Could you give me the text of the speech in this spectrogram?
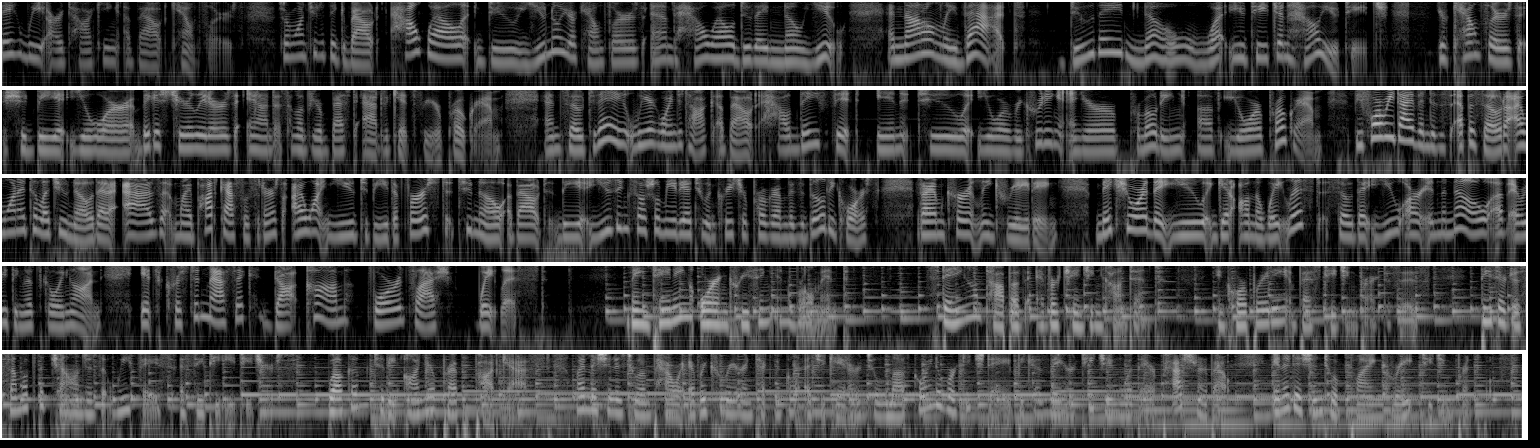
Today we are talking about counselors. So I want you to think about how well do you know your counselors and how well do they know you? And not only that, do they know what you teach and how you teach? Your counselors should be your biggest cheerleaders and some of your best advocates for your program. And so today we are going to talk about how they fit into your recruiting and your promoting of your program. Before we dive into this episode, I wanted to let you know that as my podcast listeners, I want you to be the first to know about the Using Social Media to Increase Your Program Visibility course that I am currently creating. Make sure that you get on the wait list so that you are in the know of everything that's going on. It's khristenmassic.com forward slash waitlist. Maintaining or increasing enrollment. Staying on top of ever changing content. Incorporating best teaching practices. These are just some of the challenges that we face as CTE teachers. Welcome to the On Your Prep podcast. My mission is to empower every career and technical educator to love going to work each day because they are teaching what they are passionate about, in addition to applying great teaching principles.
